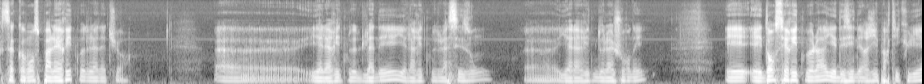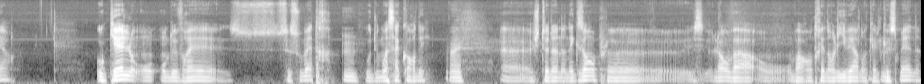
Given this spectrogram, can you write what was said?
ça commence par les rythmes de la nature. Euh, Il y a les rythmes de l'année, il y a les rythmes de la saison, euh, il y a les rythmes de la journée. Et, et dans ces rythmes-là, il y a des énergies particulières auxquelles on, on devrait se soumettre, Mm. ou du moins s'accorder. Ouais. Euh, je te donne un exemple. euh, là, on va, on, on va rentrer dans l'hiver dans quelques Mm. semaines.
